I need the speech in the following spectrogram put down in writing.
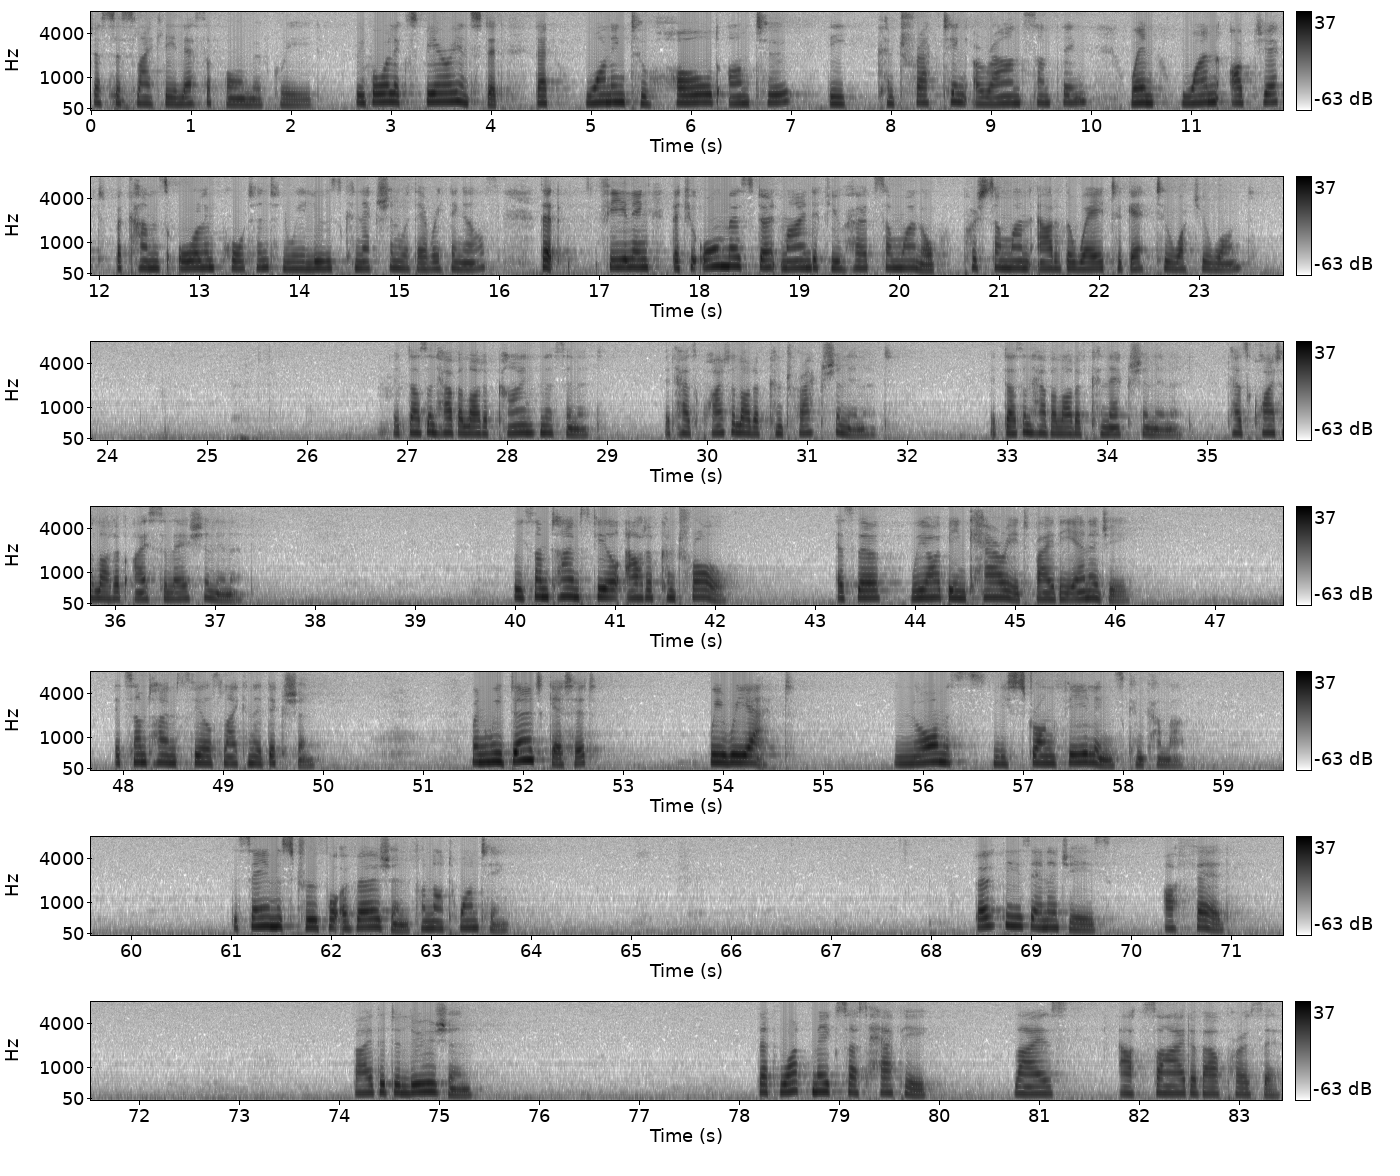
just a slightly lesser form of greed? We've all experienced it that wanting to hold onto the contracting around something when one object becomes all important and we lose connection with everything else that feeling that you almost don't mind if you hurt someone or push someone out of the way to get to what you want It doesn't have a lot of kindness in it. It has quite a lot of contraction in it. It doesn't have a lot of connection in it. It has quite a lot of isolation in it. We sometimes feel out of control, as though we are being carried by the energy. It sometimes feels like an addiction. When we don't get it, we react. Enormously strong feelings can come up. The same is true for aversion, for not wanting. Both these energies are fed by the delusion that what makes us happy lies outside of our process.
